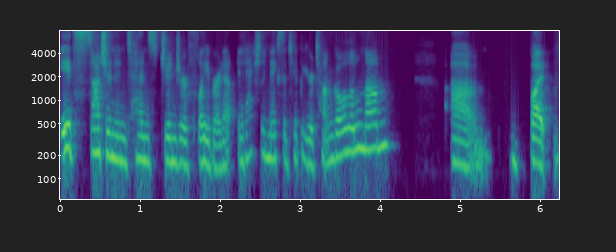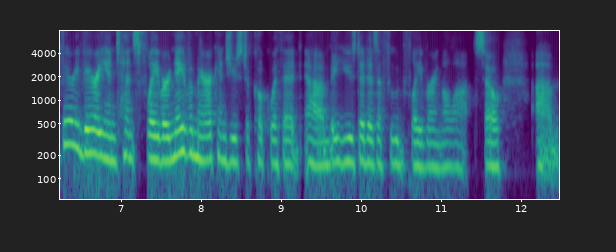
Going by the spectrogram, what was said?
it's such an intense ginger flavor. It, it actually makes the tip of your tongue go a little numb um, but very very intense flavor. Native americans used to cook with it. Um, they used it as a food flavoring a lot. So um,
